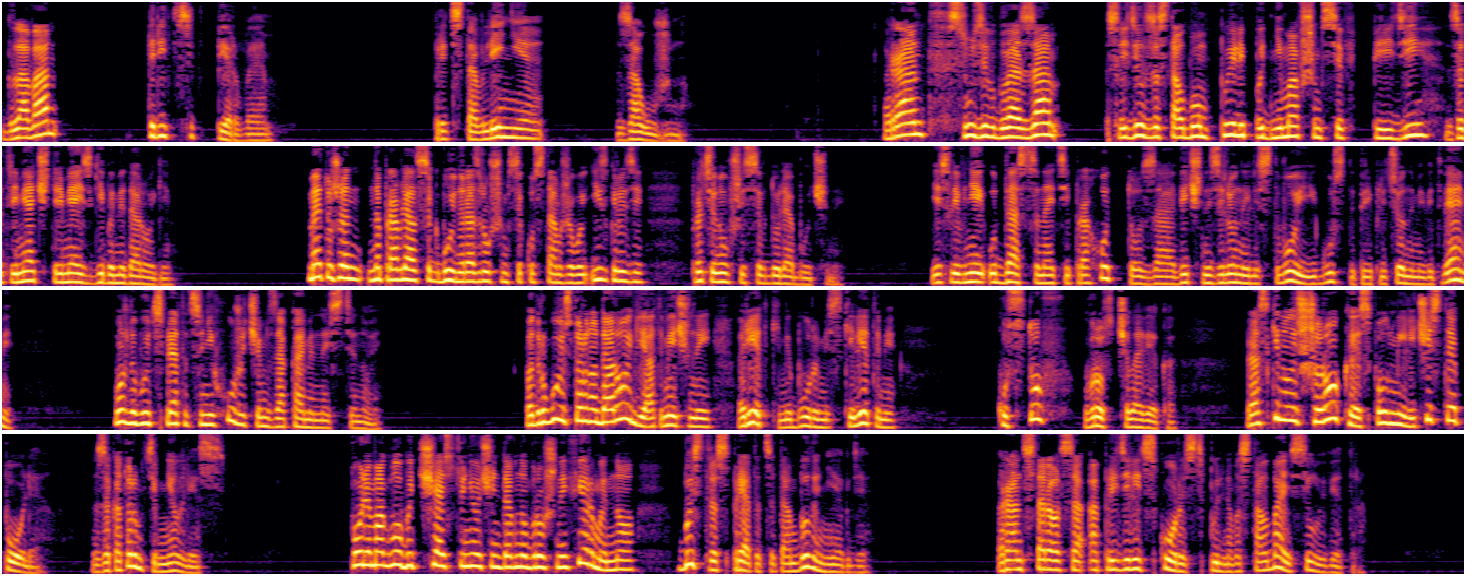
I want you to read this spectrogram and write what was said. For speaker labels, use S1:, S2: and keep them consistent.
S1: Глава 31. Представление за ужин. Ранд, сузив глаза, следил за столбом пыли, поднимавшимся впереди за тремя-четырьмя изгибами дороги. Мэт уже направлялся к буйно разрушившимся кустам живой изгороди, протянувшейся вдоль обочины. Если в ней удастся найти проход, то за вечно зеленой листвой и густо переплетенными ветвями — можно будет спрятаться не хуже, чем за каменной стеной. По другую сторону дороги, отмеченной редкими бурыми скелетами кустов в рост человека, раскинулось широкое с полмили чистое поле, за которым темнел лес. Поле могло быть частью не очень давно брошенной фермы, но быстро спрятаться там было негде. Ранд старался определить скорость пыльного столба и силу ветра.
